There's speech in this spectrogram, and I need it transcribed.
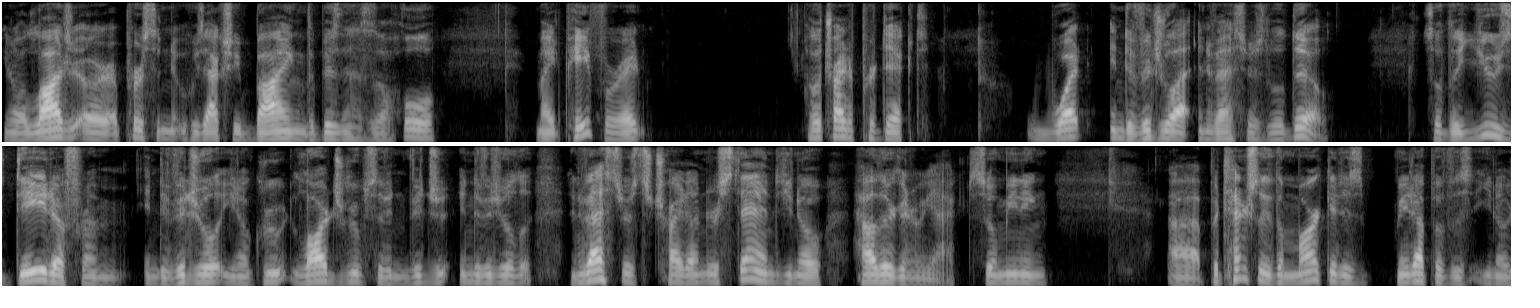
you know, a log- or a person who's actually buying the business as a whole might pay for it, they'll try to predict what individual investors will do. So they use data from individual, you know, group, large groups of individual, individual investors to try to understand, you know, how they're going to react. So meaning, uh, potentially the market is made up of, you know,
